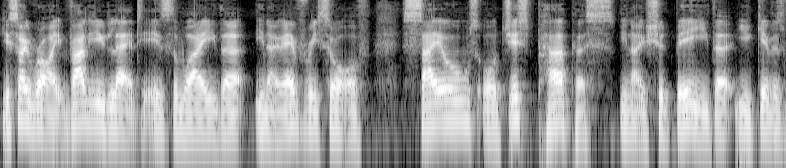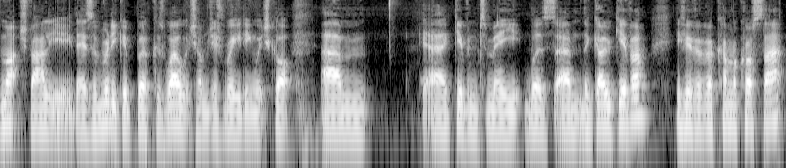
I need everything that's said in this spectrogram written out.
you're so right value led is the way that you know every sort of sales or just purpose you know should be that you give as much value there's a really good book as well which i'm just reading which got um, uh, given to me was um, the go giver if you've ever come across that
